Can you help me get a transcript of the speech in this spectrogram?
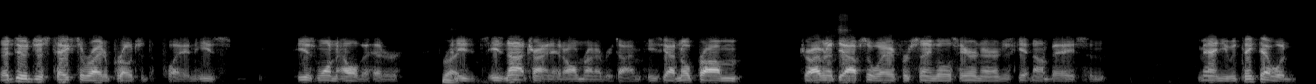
That dude just takes the right approach at the plate, and he's he is one hell of a hitter. Right. He's he's not trying to hit a home run every time. He's got no problem driving it the opposite way for singles here and there, just getting on base. And man, you would think that would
